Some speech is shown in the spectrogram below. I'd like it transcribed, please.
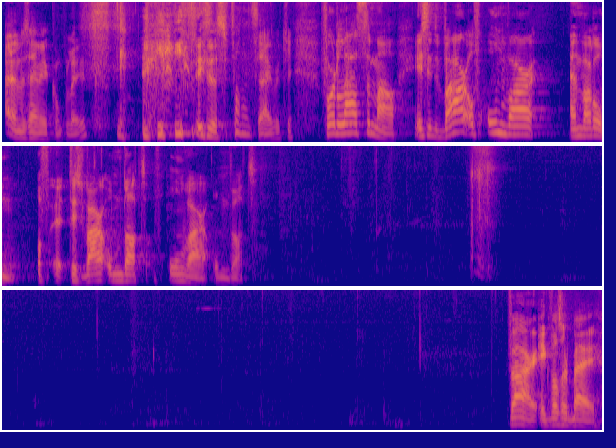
En we zijn weer compleet. Dit is een spannend cijfertje. Voor de laatste maal. Is het waar of onwaar en waarom? Of eh, het is waar omdat of onwaar omdat? Waar? Ik was erbij.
